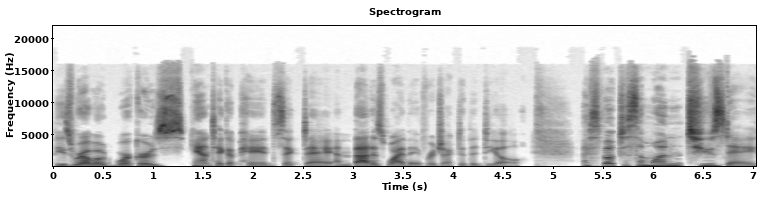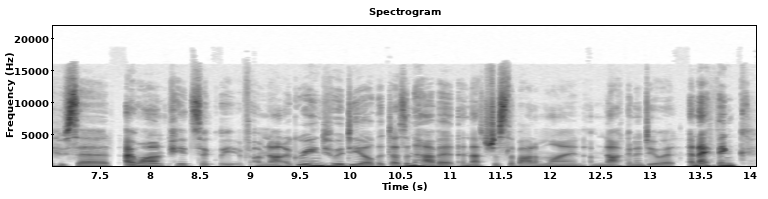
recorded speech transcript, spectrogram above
These railroad workers can't take a paid sick day, and that is why they've rejected the deal. I spoke to someone Tuesday who said, I want paid sick leave. I'm not agreeing to a deal that doesn't have it, and that's just the bottom line. I'm not going to do it. And I think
